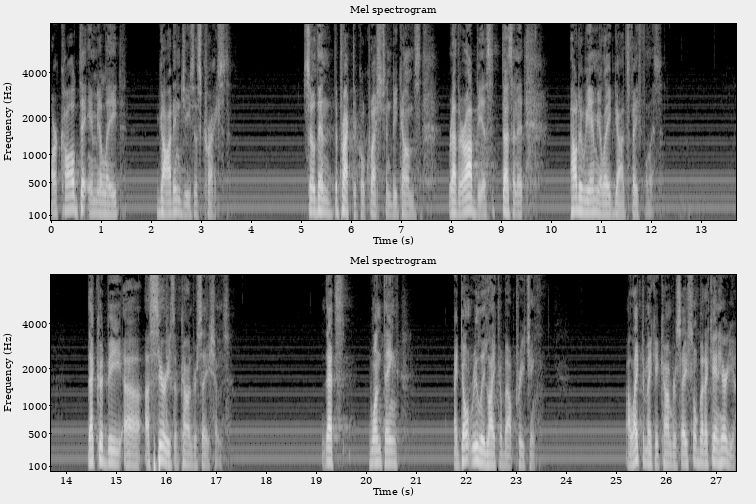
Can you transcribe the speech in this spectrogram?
are called to emulate God in Jesus Christ. So then the practical question becomes rather obvious, doesn't it? How do we emulate God's faithfulness? That could be a, a series of conversations. That's one thing I don't really like about preaching. I like to make it conversational, but I can't hear you.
